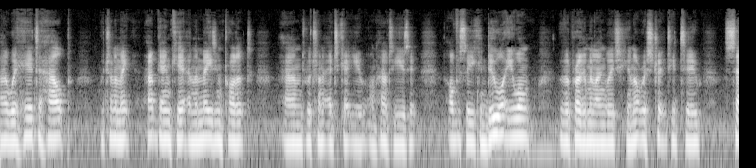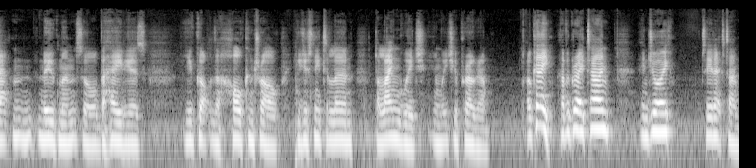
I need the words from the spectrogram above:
Uh, we're here to help. We're trying to make App Game Kit an amazing product and we're trying to educate you on how to use it. Obviously, you can do what you want with a programming language. You're not restricted to set movements or behaviors. You've got the whole control. You just need to learn the language in which you program. Okay, have a great time. Enjoy. See you next time.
